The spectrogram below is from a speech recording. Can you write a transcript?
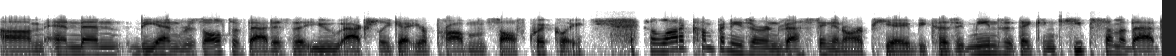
Um, and then the end result of that is that you actually get your problem solved quickly. A lot of companies are investing in RPA because it means that they can keep some of that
